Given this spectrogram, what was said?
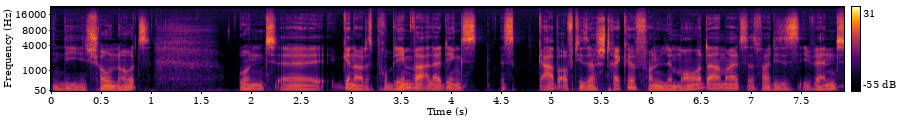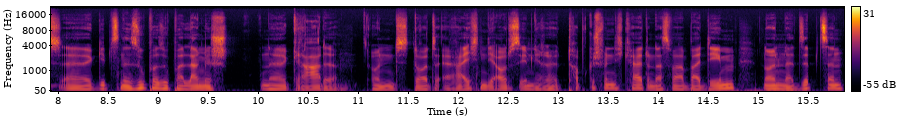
in die Show Notes. Und äh, genau, das Problem war allerdings, es gab auf dieser Strecke von Le Mans damals, das war dieses Event, äh, gibt es eine super, super lange eine Gerade. Und dort erreichen die Autos eben ihre Topgeschwindigkeit. Und das war bei dem 917,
